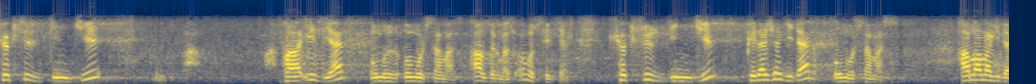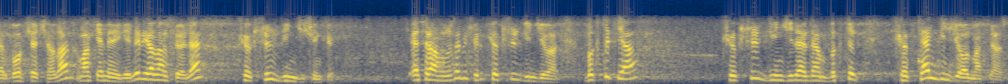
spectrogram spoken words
Köksüz dinci faiz yer, umur, umursamaz, aldırmaz, omuz silker. Köksüz dinci plaja gider, umursamaz. Hamama gider, bohça çalar, mahkemeye gelir, yalan söyler. Köksüz dinci çünkü. Etrafımızda bir sürü köksüz dinci var. Bıktık ya. Köksüz dincilerden bıktık. Kökten dinci olmak lazım.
